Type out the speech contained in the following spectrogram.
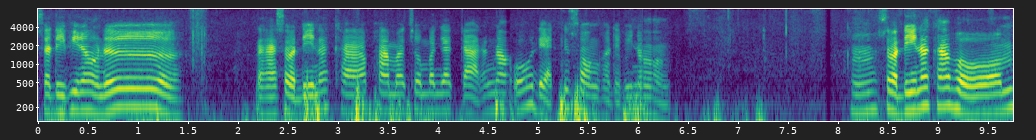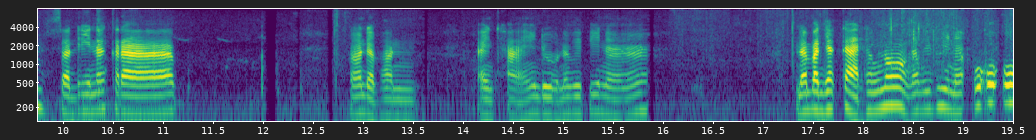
สวัสดีพี่น้องเด้อนะฮะสวัสดีนะครับพามาชมบรรยากาศข้างนอกโอ้แดดขึ้นซองค่ะเดี๋ยวพี่น้องสวัสดีนะครับผม สวัสดีนะครับอ๋อเดี๋ยวพันไอถ่ายให้ดูนะพี่พี่นะนะบรรยากาศข้างนอกนะพี่พี่นะโอ้โอ้โอ้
